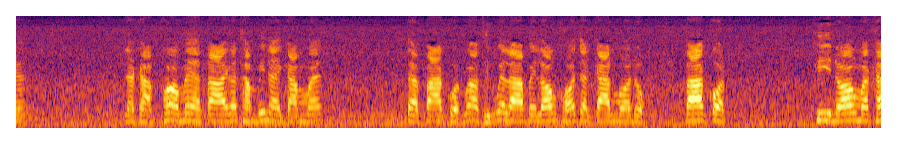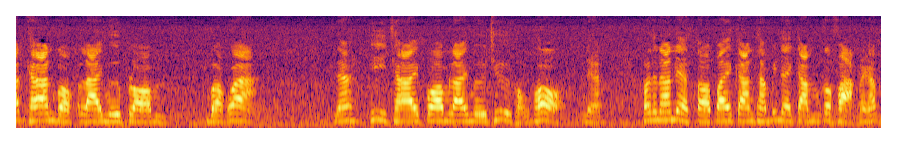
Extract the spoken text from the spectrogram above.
นะนะครับ พ่อแม่ตายก็ทำพินัยกรรมไว้แต่ปรากฏว่าถึงเวลาไปร้องขอจัดการมรดก ปรากฏพี่น้องมาคัดค้านบอกลายมือปลอม บอกว่านะพี่ชายปลอมลายมือชื่อของพ่อเนี่ยเพราะฉะนั้นเนี่ยต่อไปการทำพินัยกรรมก็ฝากนะครับ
